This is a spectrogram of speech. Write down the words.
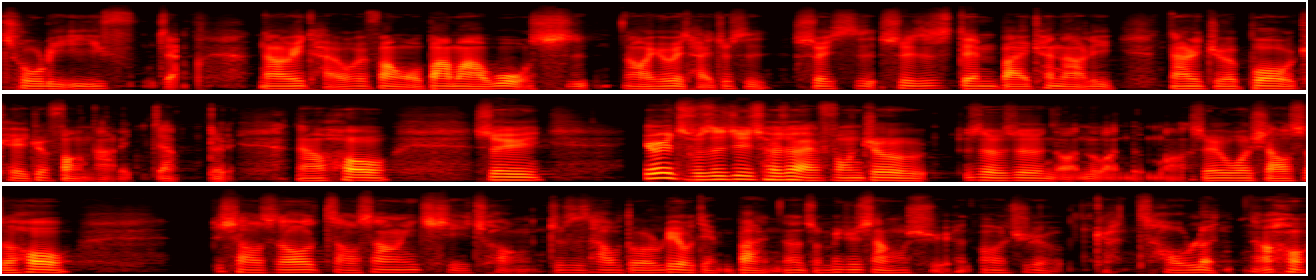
处理衣服这样，然后一台会放我爸妈卧室，然后有一台就是随时随时 stand by 看哪里哪里觉得不 OK 就放哪里这样对，然后所以因为除湿机吹出来风就热热暖暖的嘛，所以我小时候小时候早上一起床就是差不多六点半，然后准备去上学，然后就感超冷，然后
